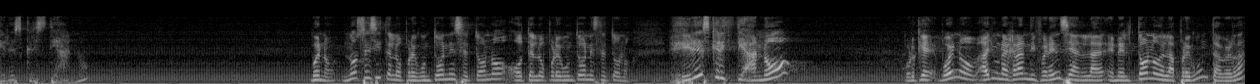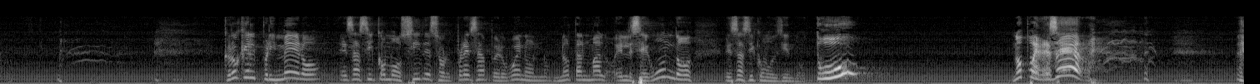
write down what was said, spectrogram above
¿eres cristiano? Bueno, no sé si te lo preguntó en ese tono o te lo preguntó en este tono, ¿eres cristiano? Porque, bueno, hay una gran diferencia en, el tono de la pregunta, ¿verdad? Creo que el primero es así como sí de sorpresa, pero bueno, no, tan malo. El segundo es así como diciendo, ¿tú? No puede ser.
